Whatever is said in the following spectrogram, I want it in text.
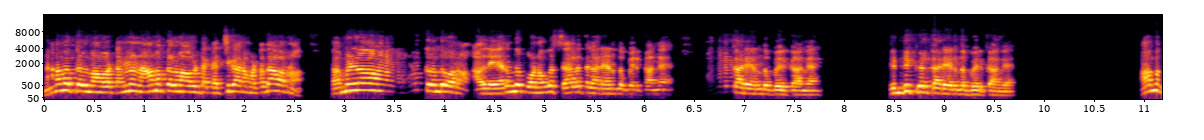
நாமக்கல் மாவட்டம்னா நாமக்கல் மாவட்ட கட்சிக்காரன் மட்டும் தான் வரணும். தமிழ்நாடு முழுக்க வந்து வரும் அதுல இறந்து போனவங்க சேலத்துக்கார இறந்து போயிருக்காங்க மதுரைக்கார இறந்து போயிருக்காங்க திண்டுக்கல்கார இறந்து போயிருக்காங்க. ஆமா.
